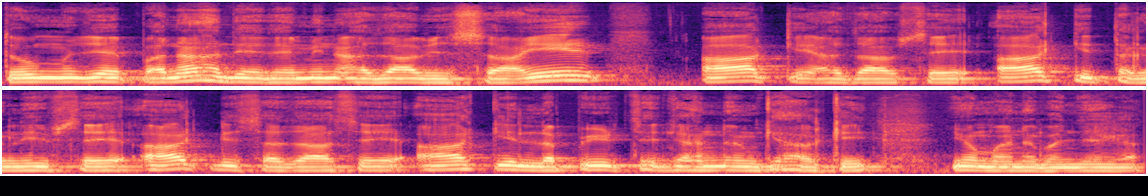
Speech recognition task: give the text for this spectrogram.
تو مجھے پناہ دے دے من عذاب شاعر آگ کے عذاب سے، آگ کی تکلیف سے، آگ کی سزا سے، آگ کی لپیٹ سے جہنم کے آگ کی یوں معنی بن جائے گا۔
